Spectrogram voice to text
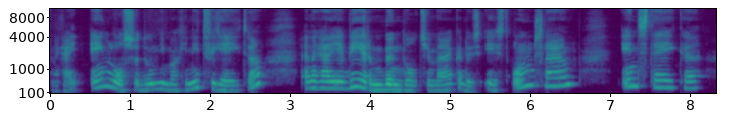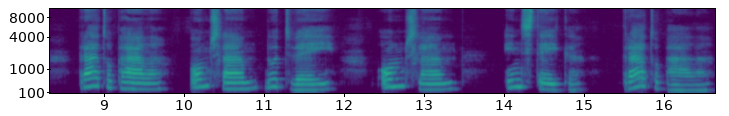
En dan ga je één losse doen die mag je niet vergeten. En dan ga je weer een bundeltje maken. Dus eerst omslaan insteken draad ophalen omslaan door 2 omslaan insteken draad ophalen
